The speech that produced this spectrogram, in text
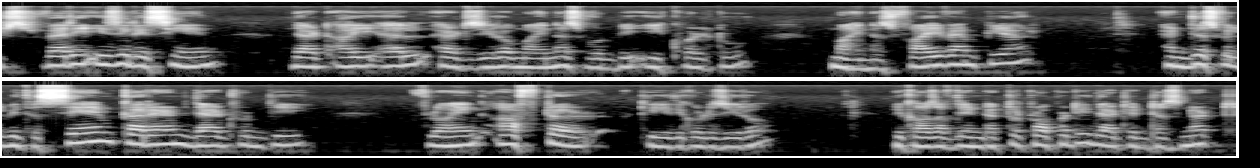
it's very easily seen that il at 0 minus would be equal to minus 5 ampere. And this will be the same current that would be flowing after t is equal to 0 because of the inductor property that it does not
